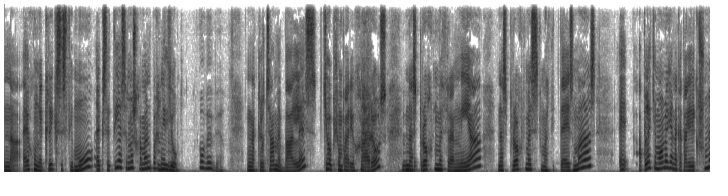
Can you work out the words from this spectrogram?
να έχουν εκρήξει θυμού εξαιτίας ενός χαμένου παιχνιδιού. Ω, βέβαια. Να κλωτσάμε μπάλες και όποιον πάρει ο χάρος, να σπρώχνουμε θρανία, να σπρώχνουμε στι μαθητέ μας. Ε, απλά και μόνο για να καταλήξουμε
